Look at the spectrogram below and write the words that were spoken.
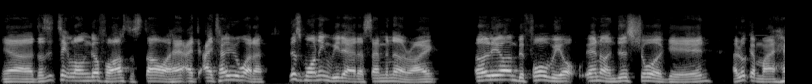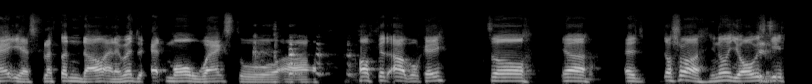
Yeah, does it take longer for us to style our hair? I, I tell you what, uh, this morning we had a seminar, right? Earlier on, before we went on this show again, I look at my hair, it has flattened down, and I went to add more wax to uh, puff it up, okay? So, yeah, uh, Joshua, you know, you always give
